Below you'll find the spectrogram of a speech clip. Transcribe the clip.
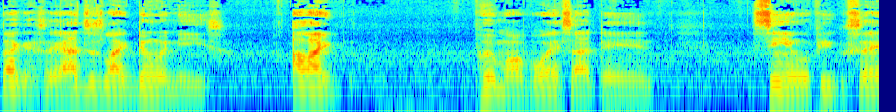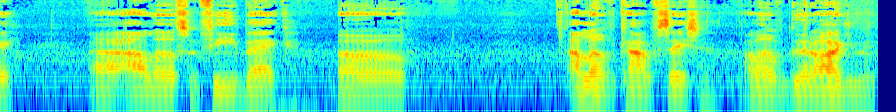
Like I say, I just like doing these. I like putting my voice out there and seeing what people say. Uh, I love some feedback. Uh, I love a conversation. I love a good argument.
